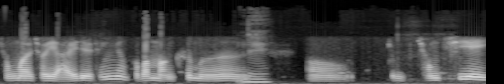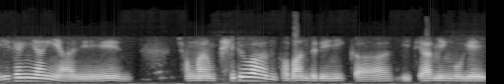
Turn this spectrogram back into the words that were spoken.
정말 저희 아이들 생명 법안만큼은 네. 어, 좀 정치의 희생양이 아닌 정말 필요한 법안들이니까 이 대한민국의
